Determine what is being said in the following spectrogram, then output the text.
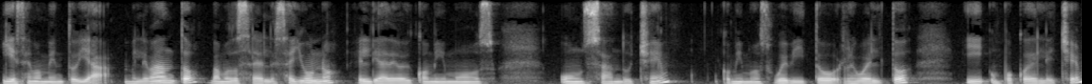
Y ese momento ya me levanto, vamos a hacer el desayuno. El día de hoy comimos un sándwich, comimos huevito revuelto y un poco de leche.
